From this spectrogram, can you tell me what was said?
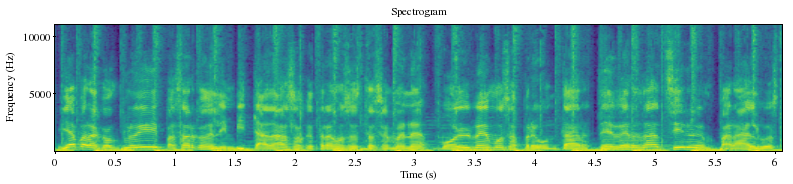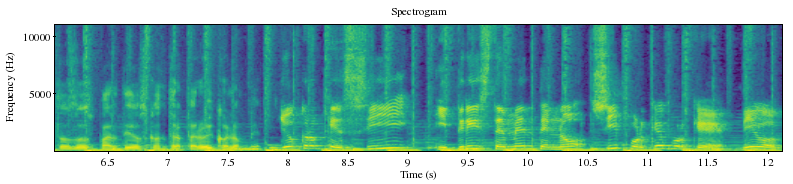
Ya para concluir y pasar con el invitadazo que traemos esta semana, volvemos a preguntar, ¿de verdad sirven para algo estos dos partidos contra Perú y Colombia? Yo creo que sí y tristemente no. Sí, ¿por qué? Porque, digo,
